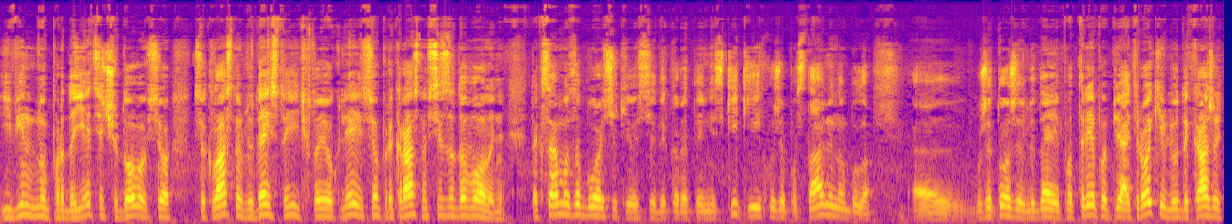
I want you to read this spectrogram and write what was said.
і він ну продається чудово, все, все класно. Людей стоїть, хто його клеїть, все прекрасно, всі задоволені. Так само заборчики, ось декоративні. Скільки їх вже поставлено було? Е, вже теж в людей по 3 по 5 років. Люди кажуть,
